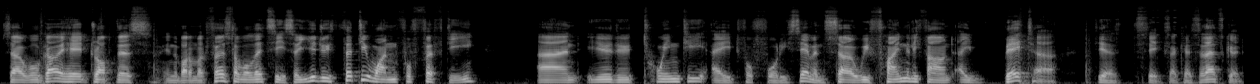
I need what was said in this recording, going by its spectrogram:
So we'll go ahead, drop this in the bottom, but first of all, let's see. So you do 31 for 50, and you do 28 for 47. So we finally found a better tier 6. Okay, so that's good.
